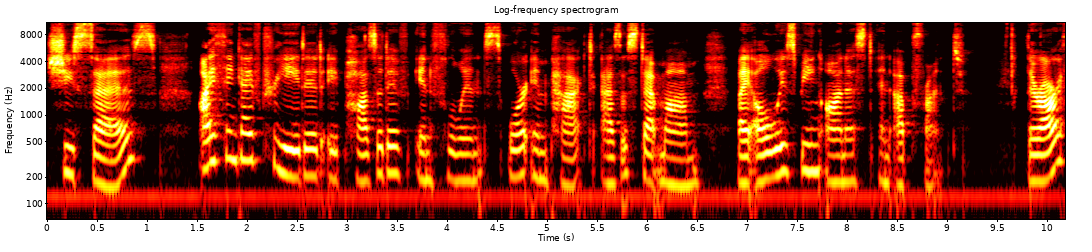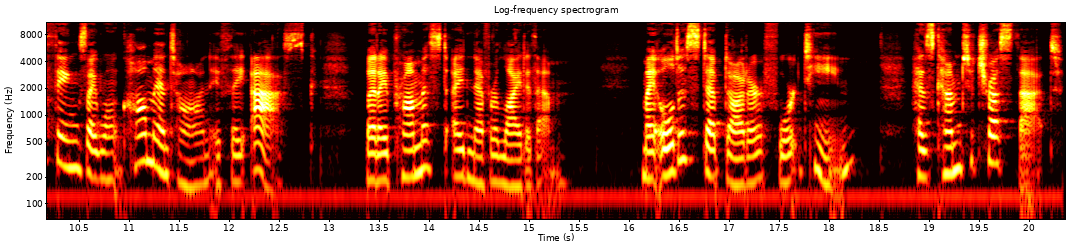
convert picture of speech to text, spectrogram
She says, I think I've created a positive influence or impact as a stepmom by always being honest and upfront. There are things I won't comment on if they ask, but I promised I'd never lie to them. My oldest stepdaughter, 14, has come to trust that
